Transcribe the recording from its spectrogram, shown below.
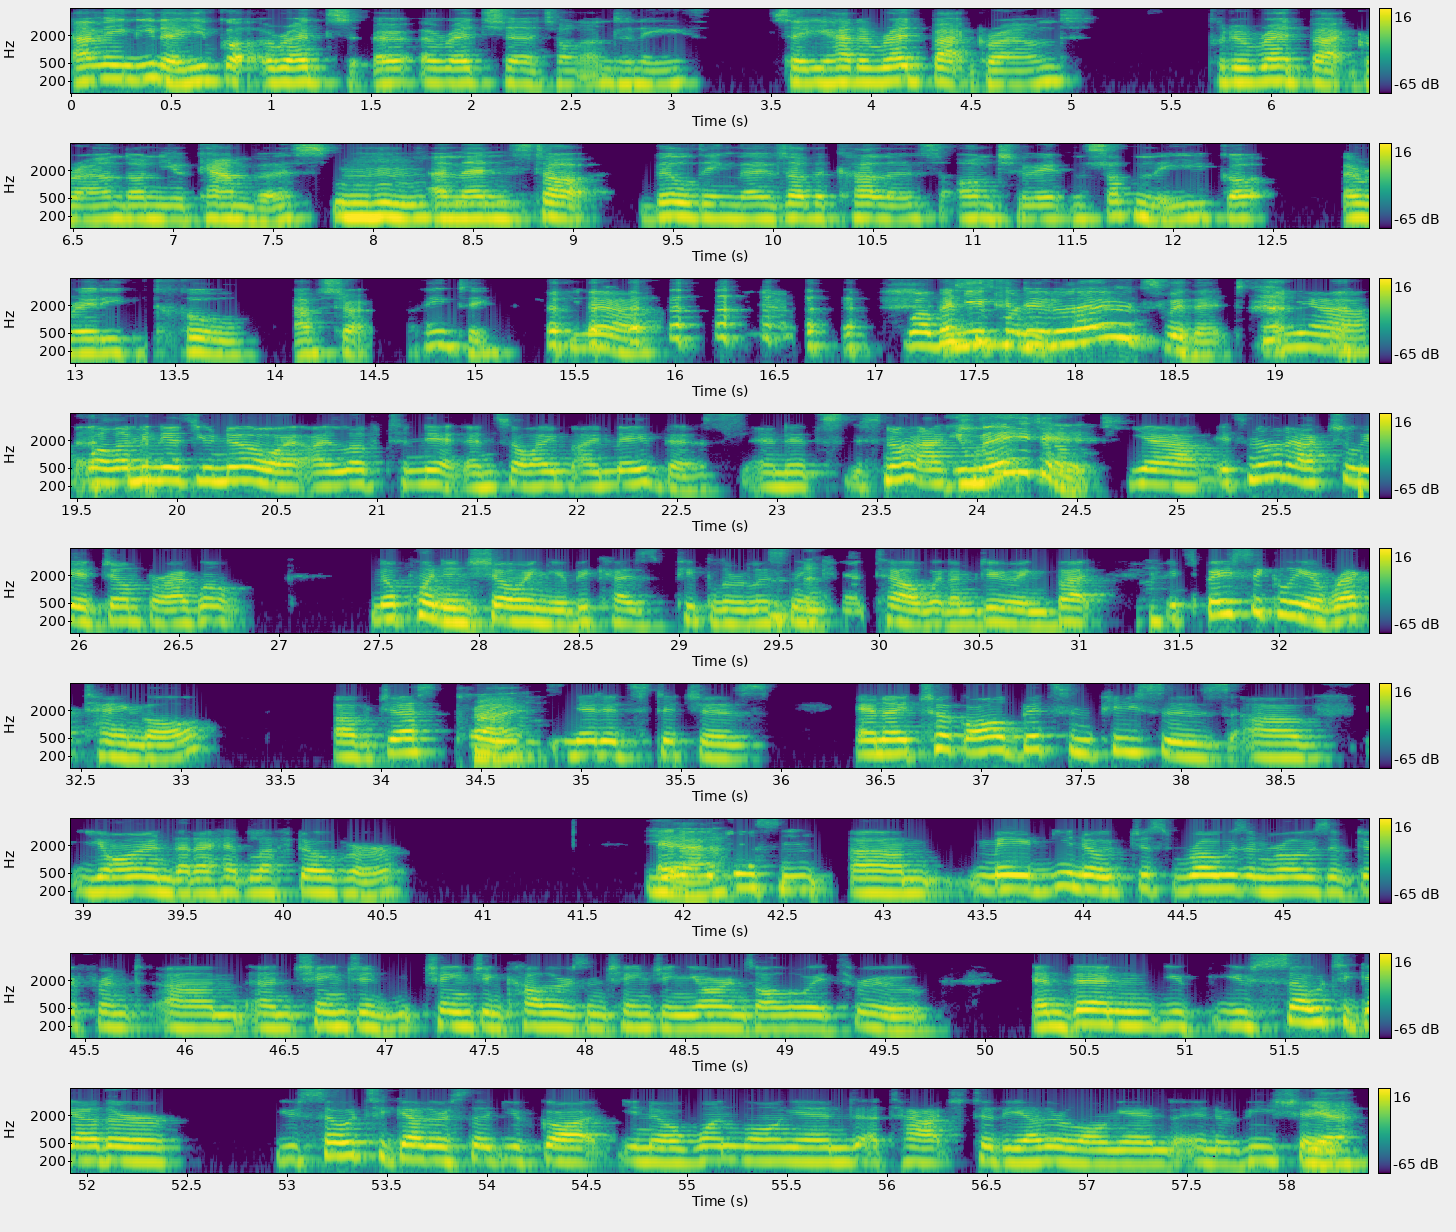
I mean you know you've got a red a, a red shirt on underneath. So you had a red background put a red background on your canvas mm-hmm. and then start building those other colors onto it and suddenly you've got a really cool abstract painting. Yeah well, and you can do loads with it. yeah. Well, I mean, as you know, I, I, love to knit, and so I, I made this, and it's it's not actually you made it. Yeah, it's not actually a jumper. I won't. No point in showing you because people are listening can't tell what I'm doing, but mm-hmm. it's basically a rectangle of just plain right. knitted stitches. And I took all bits and pieces of yarn that I had left over yeah. and I just um, made you know just rows and rows of different um, and changing changing colors and changing yarns all the way through, and then you you sew together you sew together so that you've got you know one long end attached to the other long end in a V shape. Yeah.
